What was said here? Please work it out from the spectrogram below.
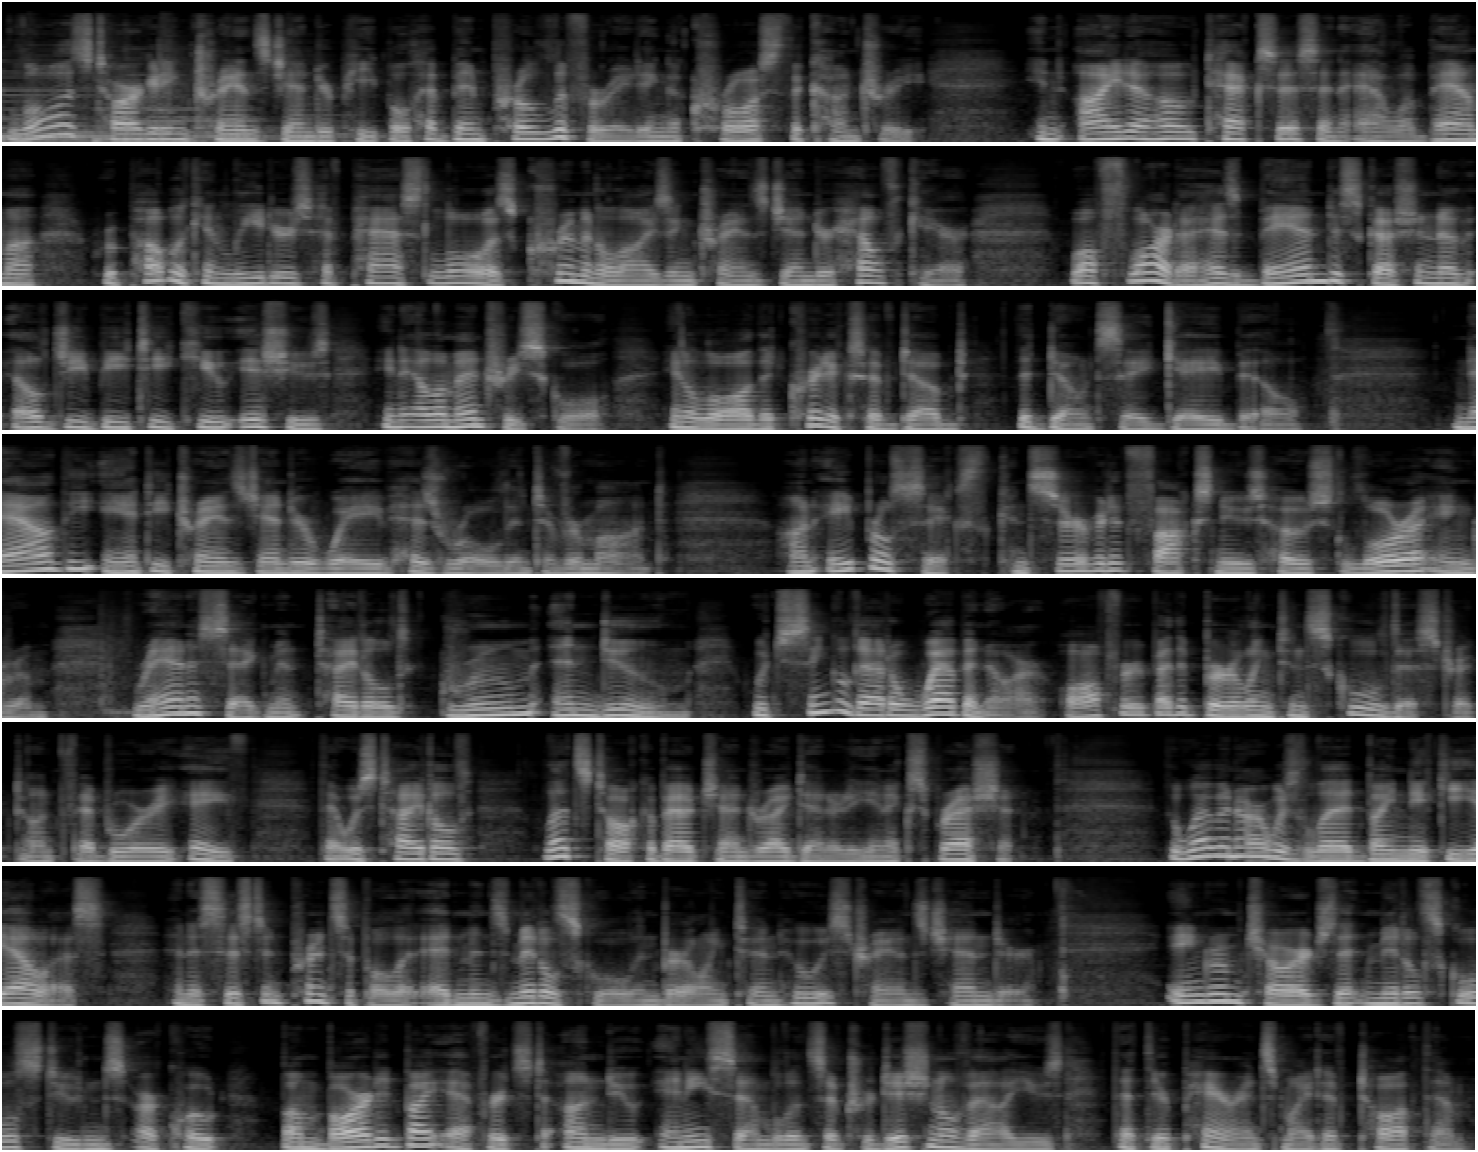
Laws targeting transgender people have been proliferating across the country. In Idaho, Texas, and Alabama, Republican leaders have passed laws criminalizing transgender health care, while Florida has banned discussion of LGBTQ issues in elementary school in a law that critics have dubbed the Don't Say Gay bill. Now the anti transgender wave has rolled into Vermont. On April 6th, conservative Fox News host Laura Ingraham ran a segment titled Groom and Doom, which singled out a webinar offered by the Burlington School District on February 8th that was titled Let's Talk About Gender Identity and Expression. The webinar was led by Nikki Ellis, an assistant principal at Edmunds Middle School in Burlington who is transgender. Ingraham charged that middle school students are, quote, bombarded by efforts to undo any semblance of traditional values that their parents might have taught them.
